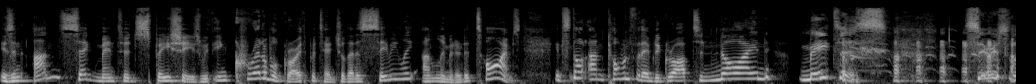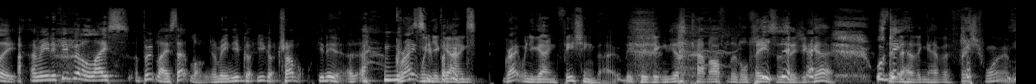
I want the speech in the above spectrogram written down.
is an unsegmented species with incredible growth potential that is seemingly unlimited at times. It's not uncommon for them to grow up to nine meters. Seriously, I mean, if you've got a lace, a bootlace that long, I mean, you've got you've got trouble. You need a, a Great when you're going. Great when you're going fishing though, because you can just cut off little pieces as you go, Well, instead get- of having to have a fresh worm.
